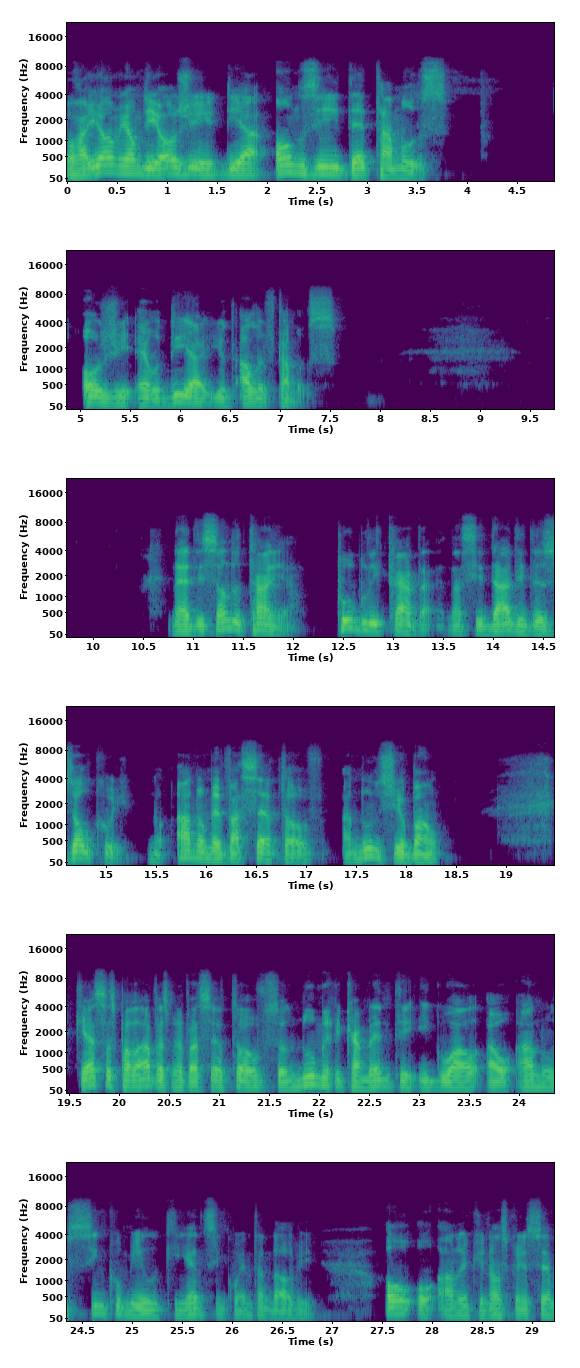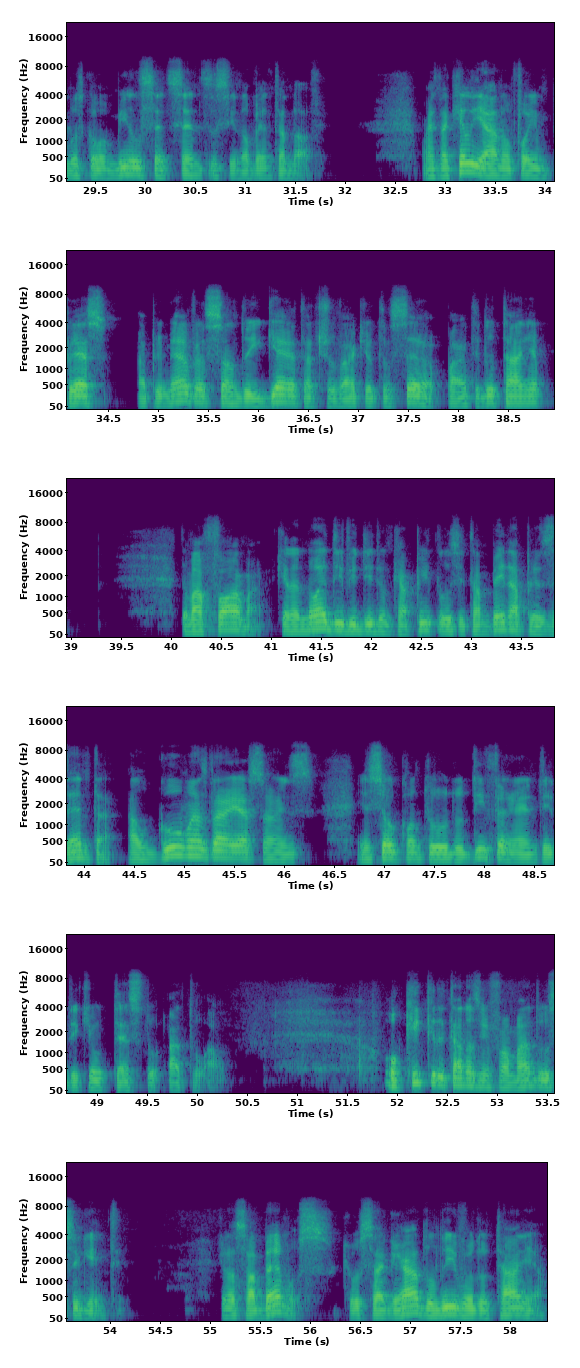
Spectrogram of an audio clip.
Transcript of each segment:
O Hayom Yom de hoje, dia 11 de Tammuz. Hoje é o dia Yud Aleph Tammuz. Na edição do Tânia, publicada na cidade de Zolkui, no ano Mevaser Tov, anúncio bom, que essas palavras Mevaser Tov são numericamente igual ao ano 5559 ou o ano que nós conhecemos como 1799. Mas naquele ano foi impresso a primeira versão do Igeret HaTshuva, que é a terceira parte do Tânia, de uma forma que ela não é dividida em capítulos e também apresenta algumas variações em seu conteúdo diferente do que o texto atual. O que, que ele está nos informando é o seguinte, que nós sabemos que o sagrado livro do Tânia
